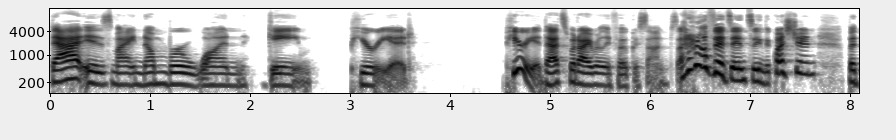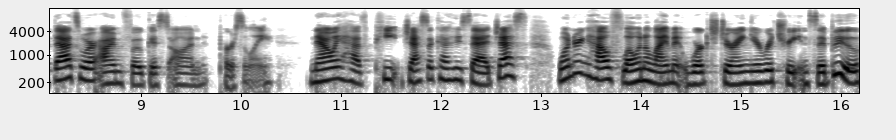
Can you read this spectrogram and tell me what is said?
That is my number one game, period. Period. That's what I really focus on. So I don't know if that's answering the question, but that's where I'm focused on personally. Now I have Pete Jessica who said, Jess, wondering how flow and alignment worked during your retreat in Cebu,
